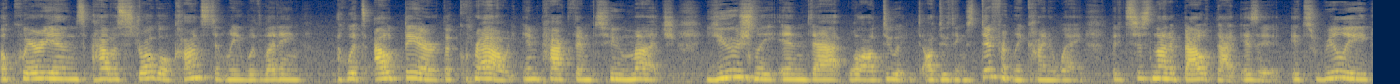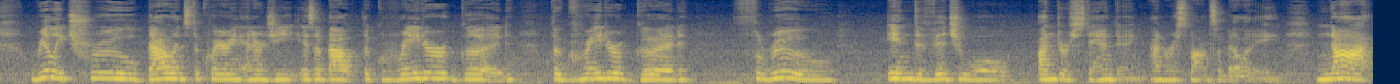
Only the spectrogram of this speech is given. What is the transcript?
aquarians have a struggle constantly with letting what's out there, the crowd, impact them too much. Usually in that, well, I'll do it, I'll do things differently kind of way. But it's just not about that, is it? It's really, really true balanced Aquarian energy is about the greater good, the greater good through individual understanding and responsibility, not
